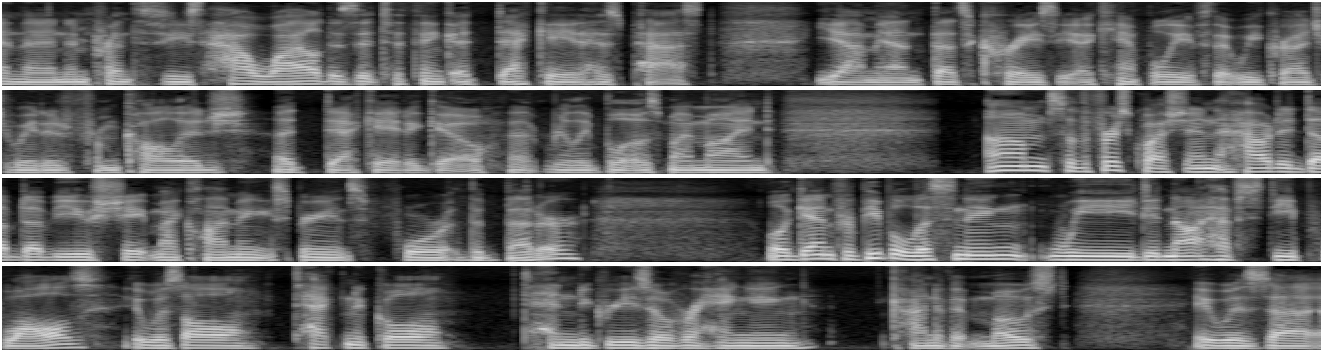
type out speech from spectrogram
And then in parentheses, how wild is it to think a decade has passed? Yeah, man, that's crazy. I can't believe that we graduated from college a decade ago. That really blows my mind. Um, so the first question, how did WW shape my climbing experience for the better? Well, again, for people listening, we did not have steep walls. It was all technical, 10 degrees overhanging, kind of at most. It was uh,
